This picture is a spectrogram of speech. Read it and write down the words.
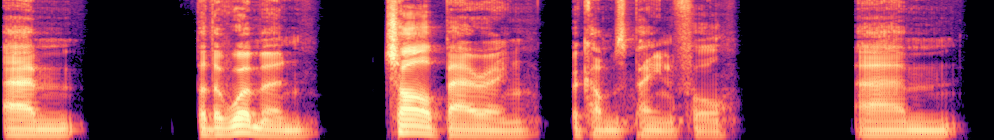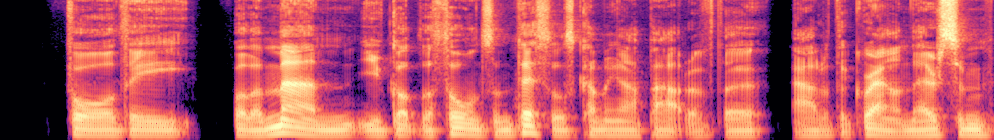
Um, for the woman, childbearing becomes painful. Um, for the for the man, you've got the thorns and thistles coming up out of the out of the ground. There's some.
